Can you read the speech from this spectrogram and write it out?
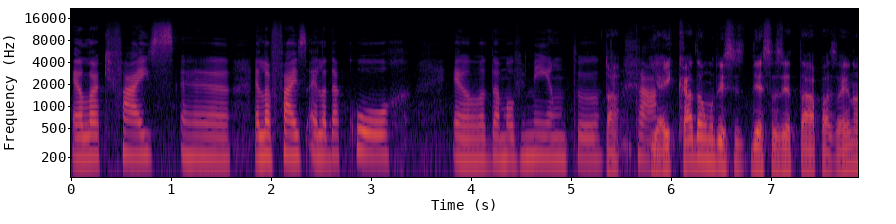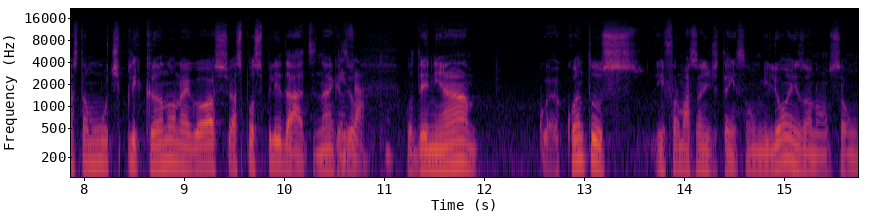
Ela que faz, é, ela faz, ela dá cor, ela dá movimento. Tá. tá. E aí cada uma desses, dessas etapas aí nós estamos multiplicando o negócio, as possibilidades, né? Quer dizer, Exato. o DNA, qu- quantas informações a gente tem? São milhões ou não? São.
